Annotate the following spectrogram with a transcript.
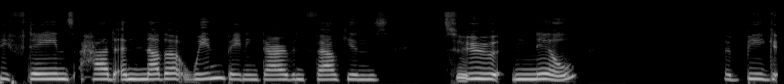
15s had another win, beating Darebin Falcons 2 0. A big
